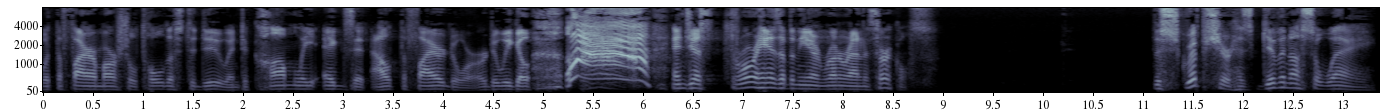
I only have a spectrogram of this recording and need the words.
what the fire marshal told us to do and to calmly exit out the fire door? Or do we go, ah, and just throw our hands up in the air and run around in circles? The scripture has given us a way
